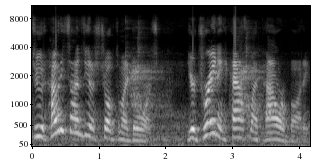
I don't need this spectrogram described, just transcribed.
Dude, how many times are you gonna show up to my doors? You're draining half my power, buddy.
